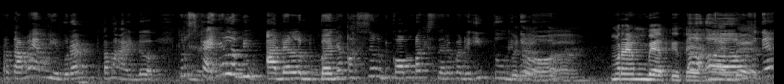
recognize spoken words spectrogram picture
pertama yang hiburan pertama idol terus Iya. kayaknya lebih ada lebih banyak kasus yang lebih kompleks daripada itu gitu Benar, loh. Merembet gitu ya. eh, Ada. maksudnya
